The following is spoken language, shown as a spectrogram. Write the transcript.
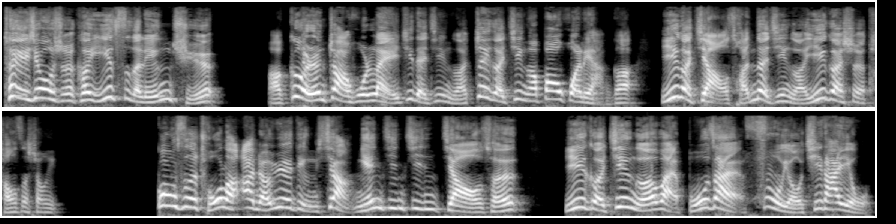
退休时可以一次的领取啊，个人账户累计的金额，这个金额包括两个，一个缴存的金额，一个是投资收益。公司除了按照约定向年金基金缴存一个金额外，不再负有其他义务，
